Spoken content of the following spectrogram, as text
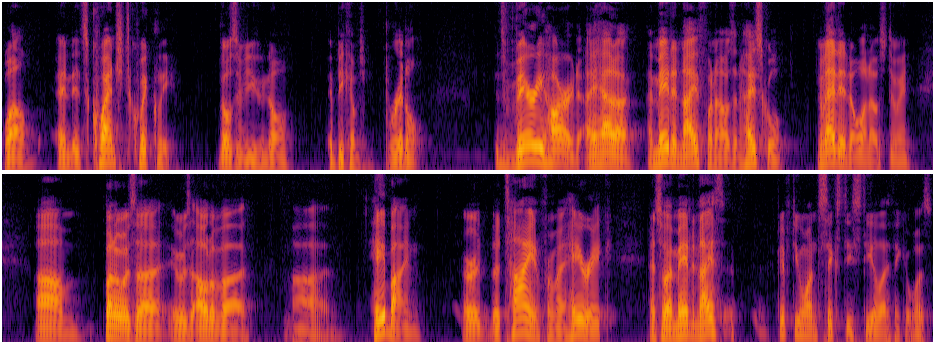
well, and it's quenched quickly? Those of you who know, it becomes brittle. It's very hard. I had a, I made a knife when I was in high school, and I didn't know what I was doing. Um, but it was a, it was out of a uh, haybine or the tine from a hay rake, and so I made a nice 5160 steel, I think it was.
